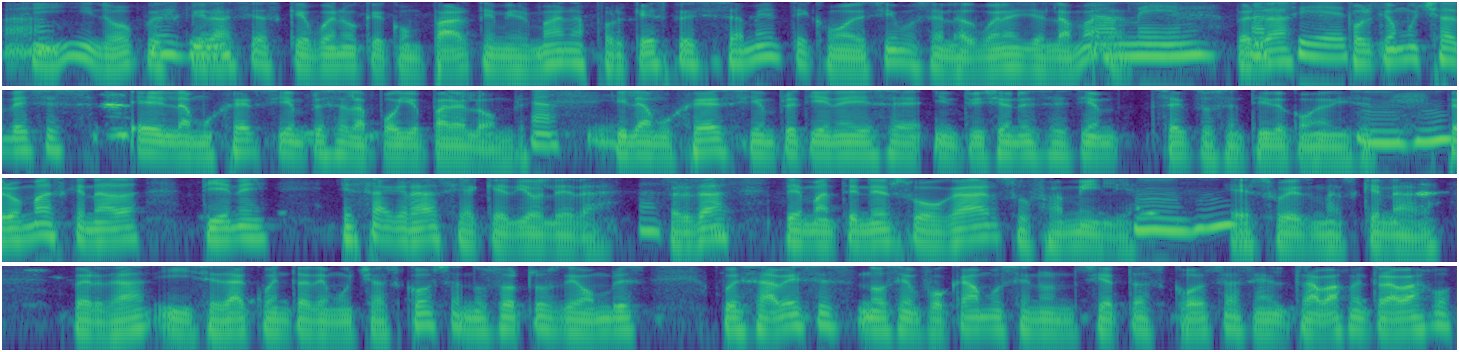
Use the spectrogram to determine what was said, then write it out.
Wow. sí, no, pues gracias, qué bueno que comparte mi hermana, porque es precisamente, como decimos, en las buenas y en las malas. Amén, ¿Verdad? así es. Porque muchas veces eh, la mujer siempre es el apoyo para el hombre. Así Y la es. mujer siempre tiene esa intuición, ese sexto sentido, como dicen. Pero más que nada, tiene esa gracia que Dios le da, Así ¿verdad? es. De mantener su hogar, su familia. Eso es más que nada. ¿Verdad? Y se da cuenta de muchas cosas. Nosotros de hombres, pues a veces nos enfocamos en un- ciertas cosas, en el trabajo, en trabajo,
